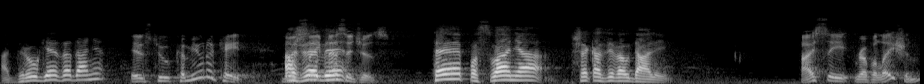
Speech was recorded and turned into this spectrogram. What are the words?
a drugie zadanie, is to communicate Ażeby- messages. te posłania przekazywał dalej. I see Revelation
